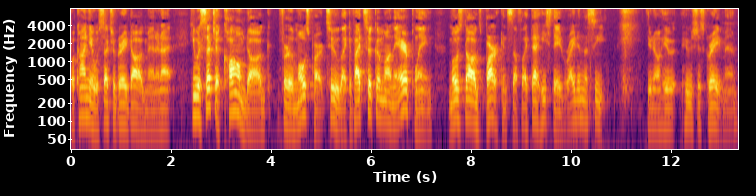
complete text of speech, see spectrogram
But Kanye was such a great dog, man, and I he was such a calm dog for the most part too. Like if I took him on the airplane most dogs bark and stuff like that. He stayed right in the seat. You know, he he was just great, man.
